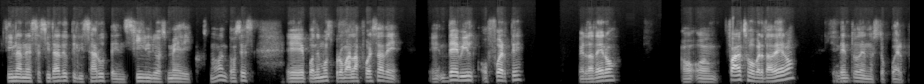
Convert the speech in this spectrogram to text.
sin la necesidad de utilizar utensilios médicos, ¿no? Entonces, eh, podemos probar la fuerza de eh, débil o fuerte, verdadero o, falso o verdadero dentro de nuestro cuerpo.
